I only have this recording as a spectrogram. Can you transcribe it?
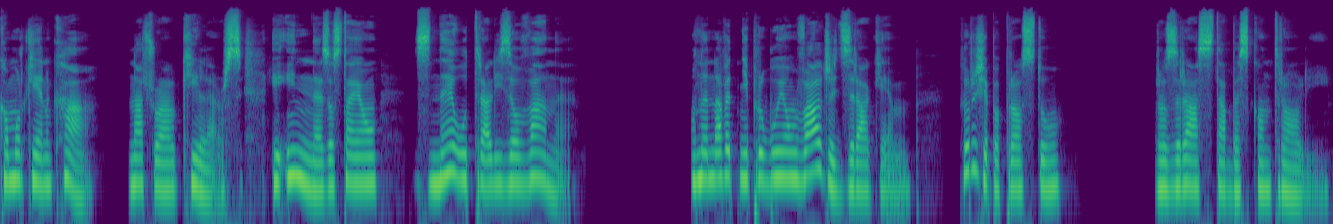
Komórki NK, natural killers i inne zostają zneutralizowane. One nawet nie próbują walczyć z rakiem, który się po prostu rozrasta bez kontroli.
